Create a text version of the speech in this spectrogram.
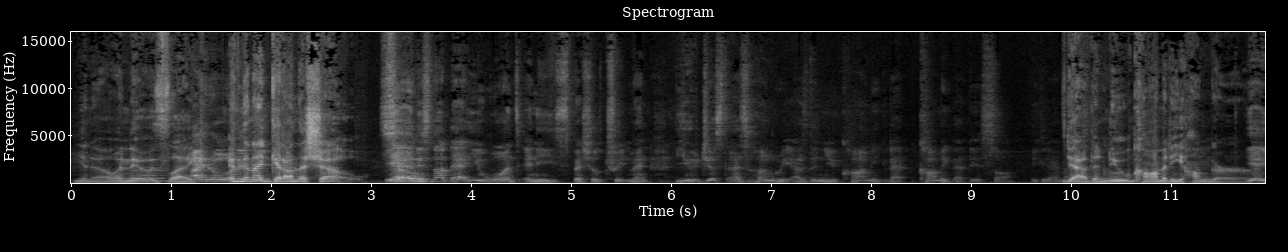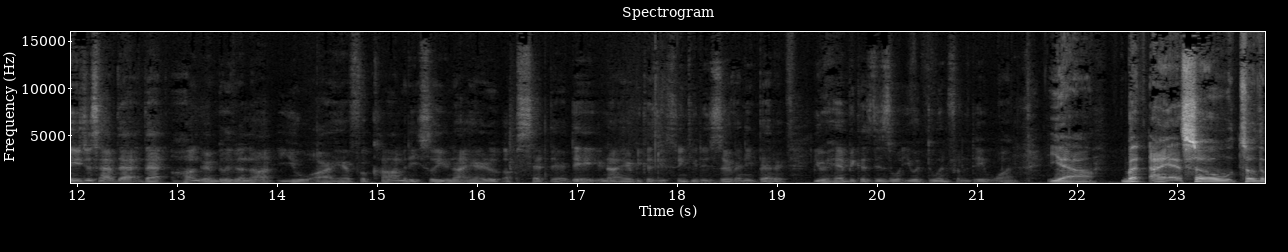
You know, and it was like I don't and then I'd get on the show. Yeah, So- and it's not that you want any special treatment. You're just as hungry as the new comic that comic that they saw. You could Yeah, the new comedy hunger. Yeah, you just have that that hunger, and believe it or not, you are here for comedy. So you're not here to upset their day. You're not here because you think you deserve any better. You're here because this is what you were doing from day one. Yeah, but I so so the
